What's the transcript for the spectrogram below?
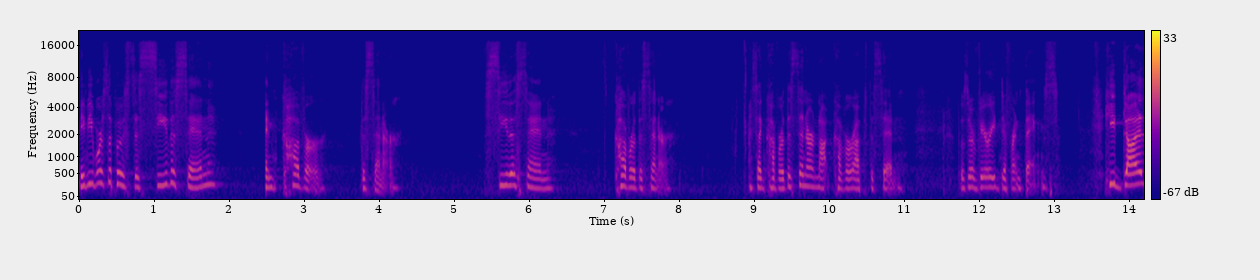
Maybe we're supposed to see the sin and cover the sinner. See the sin, cover the sinner. I said cover the sinner, not cover up the sin. Those are very different things. He does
